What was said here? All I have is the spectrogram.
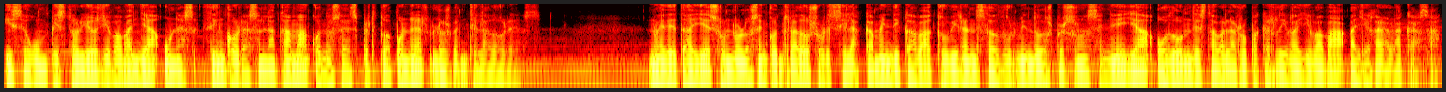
y según Pistorius llevaban ya unas cinco horas en la cama cuando se despertó a poner los ventiladores. No hay detalles o no los he encontrado sobre si la cama indicaba que hubieran estado durmiendo dos personas en ella o dónde estaba la ropa que Riva llevaba al llegar a la casa.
